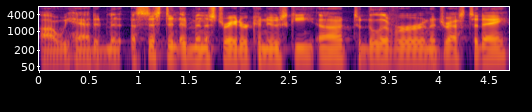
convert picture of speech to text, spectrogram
Uh, we had admi- Assistant Administrator Kanuski uh, to deliver an address today,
